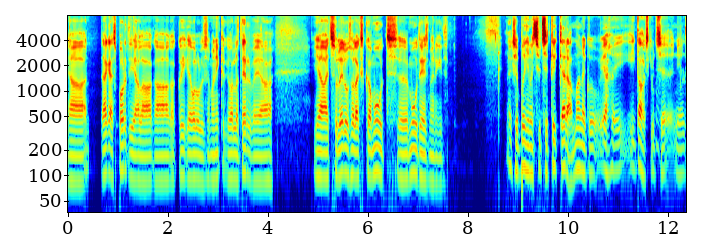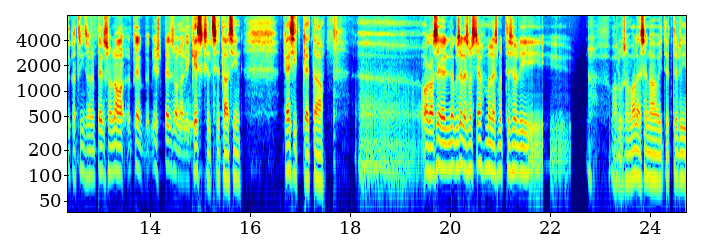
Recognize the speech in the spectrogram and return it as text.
ja äge spordiala, aga, aga kõige olulisem on ikkagi olla terve ja ja et sul elus oleks ka muud, muud eesmärgid. No eks sa põhimõtteliselt ütlesid kõik ära, ma nagu jah, ei, tahakski üldse nii-öelda Katriin Saare personaal, just personalikeskselt seda siin käsitleda. Äh,, aga see oli nagu selles mõttes jah, mõnes mõttes oli noh, valus on vale sõna, vaid et oli,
